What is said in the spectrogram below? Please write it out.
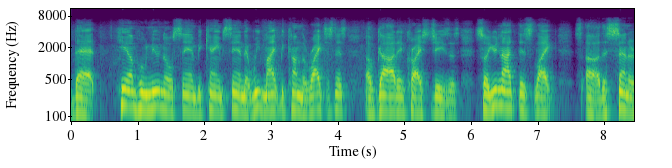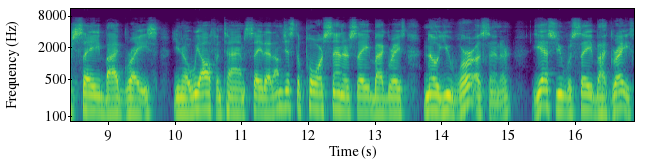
that him who knew no sin became sin that we might become the righteousness of God in Christ Jesus. So you're not this like uh, the sinner saved by grace. You know, we oftentimes say that I'm just a poor sinner saved by grace. No, you were a sinner. Yes, you were saved by grace.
